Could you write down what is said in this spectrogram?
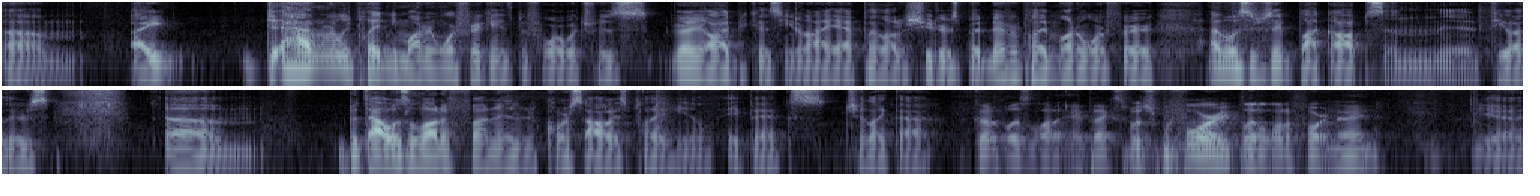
Um, I d- haven't really played any Modern Warfare games before, which was very odd because you know I, I play a lot of shooters, but never played Modern Warfare. I mostly just say Black Ops and a few others. Um, but that was a lot of fun, and of course, I always play you know Apex, shit like that. Coda plays a lot of Apex, which before he played a lot of Fortnite. Yeah,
